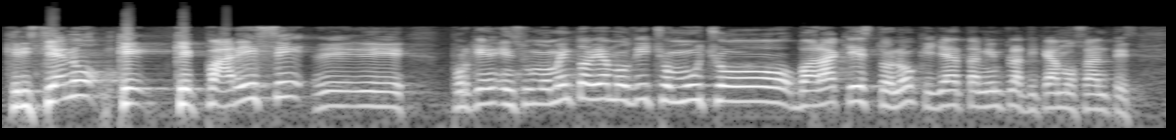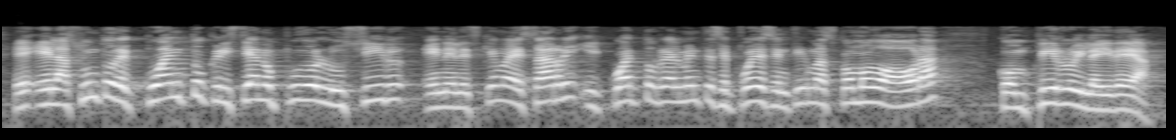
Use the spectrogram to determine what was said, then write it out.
Cristiano, que, parece... Eh, porque en su momento habíamos dicho mucho, Barak, esto, ¿no? Que ya también platicamos antes. Eh, el asunto de cuánto Cristiano pudo lucir en el esquema de Sarri y cuánto realmente se puede sentir más cómodo ahora con Pirlo y la idea.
